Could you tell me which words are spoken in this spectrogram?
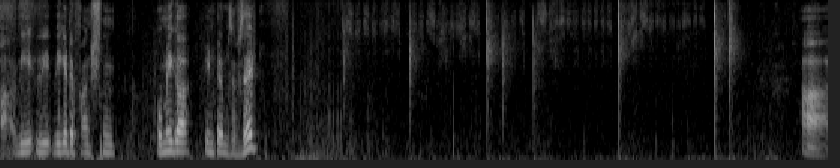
uh, we, we, we get a function omega in terms of z. Uh,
